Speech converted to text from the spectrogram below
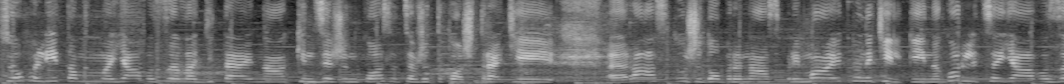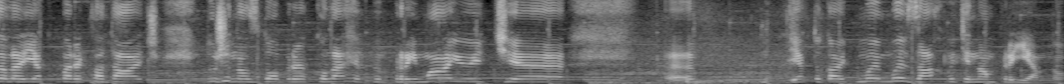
Цього літа я возила дітей на кінзижин Козли. Це вже також третій е, раз. Дуже добре нас приймають. Ну не тільки і на горліце я возила як перекладач. Дуже нас добре колеги приймають. Як то кажуть, ми, ми в захваті нам приємно.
